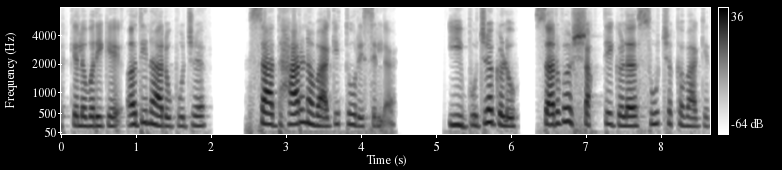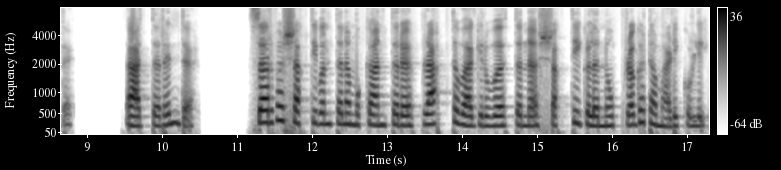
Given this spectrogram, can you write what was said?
ಕೆಲವರಿಗೆ ಹದಿನಾರು ಭುಜ ಸಾಧಾರಣವಾಗಿ ತೋರಿಸಿಲ್ಲ. ಈ ಭುಜಗಳು ಸರ್ವಶಕ್ತಿಗಳ ಸೂಚಕವಾಗಿದೆ. ಆದ್ದರಿಂದ ಸರ್ವಶಕ್ತಿವಂತನ ಮುಖಾಂತರ ಪ್ರಾಪ್ತವಾಗಿರುವ ತನ್ನ ಶಕ್ತಿಗಳನ್ನು ಪ್ರಕಟ ಮಾಡಿಕೊಳ್ಳಿ.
